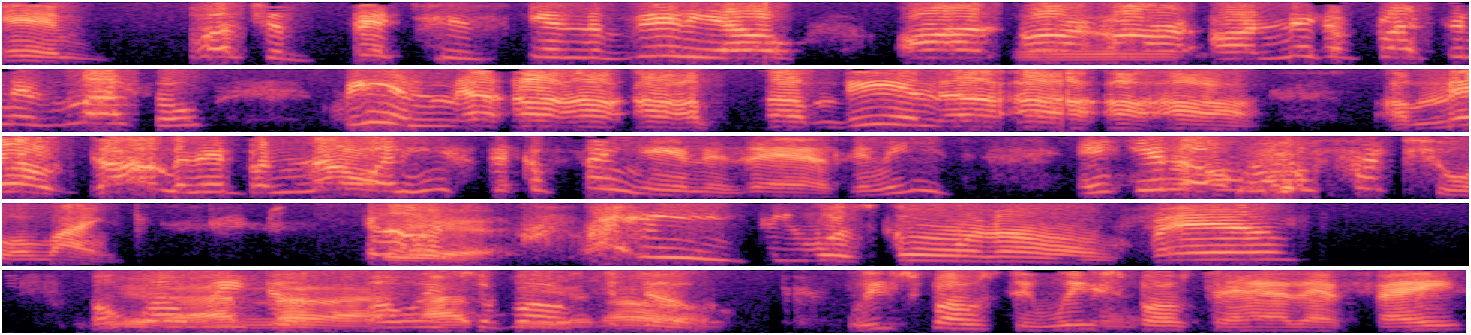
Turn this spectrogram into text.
and bunch of bitches in the video or or, or, or nigga flexing his muscle, being uh, uh, uh, uh, being uh, uh, uh, uh, a male dominant, but knowing he stick a finger in his ass and he's and you know homosexual like. You know, Yeah. it's crazy what's going on, fam. But Yeah, what I we do, know. What we I supposed to do? We supposed to we supposed to have that faith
